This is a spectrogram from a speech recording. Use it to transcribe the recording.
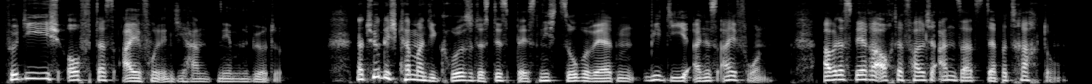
für die ich oft das iPhone in die Hand nehmen würde. Natürlich kann man die Größe des Displays nicht so bewerten wie die eines iPhone, aber das wäre auch der falsche Ansatz der Betrachtung.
